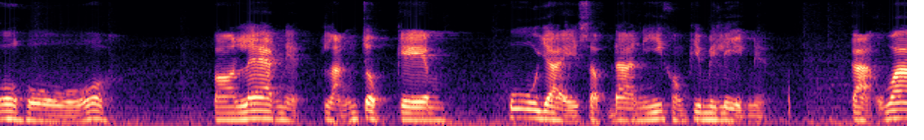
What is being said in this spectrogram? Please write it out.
โอ้โห ตอนแรกเนี่ยหลังจบเกมคู่ใหญ่สัปดาห์นี้ของพรีเมียร์ลีกเนี่ยกะว่า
